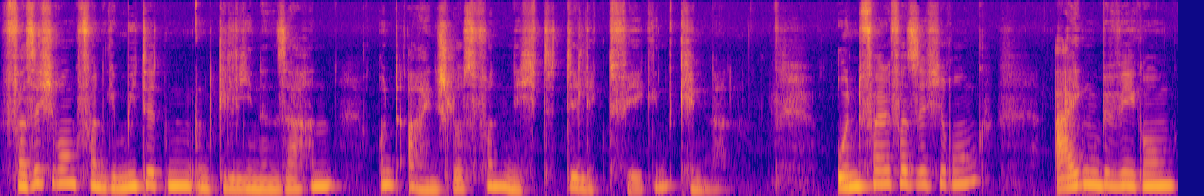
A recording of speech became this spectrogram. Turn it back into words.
Versicherung von gemieteten und geliehenen Sachen und Einschluss von nicht deliktfähigen Kindern. Unfallversicherung, Eigenbewegung,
